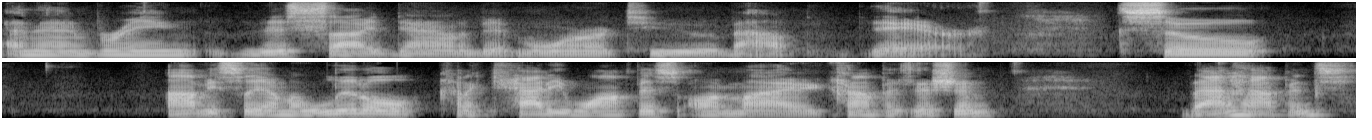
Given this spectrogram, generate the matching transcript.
and then bring this side down a bit more to about there. So obviously I'm a little kind of cattywampus on my composition. That happens.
